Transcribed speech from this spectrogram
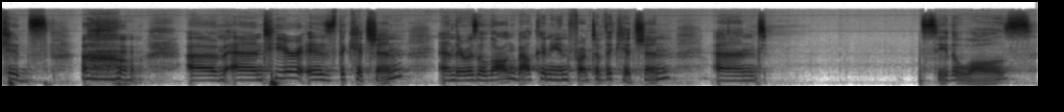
kids. um, and here is the kitchen, and there was a long balcony in front of the kitchen, and see the walls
